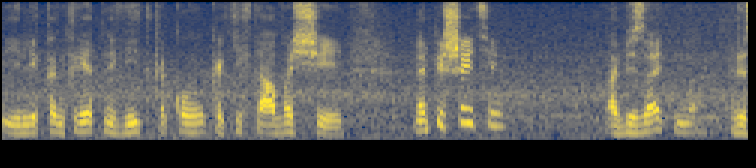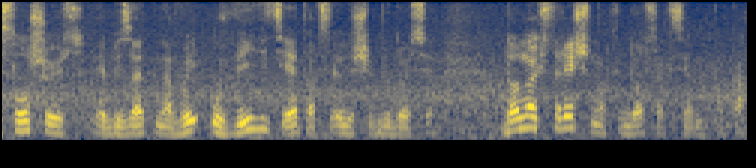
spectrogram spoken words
или конкретный вид каких-то овощей. Напишите, обязательно прислушаюсь, и обязательно вы увидите это в следующем видосе. До новых встреч, новых видосов, всем пока.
